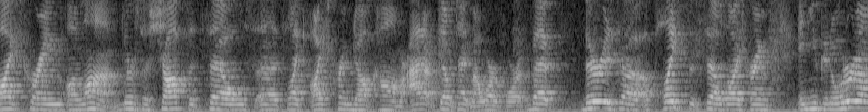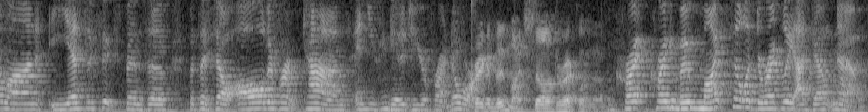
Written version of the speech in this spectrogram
ice cream online. There's a shop that sells, uh, it's like icecream.com or I don't, don't take my word for it, but there is a, a place that sells ice cream and you can order it online. Yes, it's expensive, but they sell all different kinds and you can get it to your front door. Crank and Boom might sell it directly though. Crank, Crank and Boom might sell it directly. I don't know.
